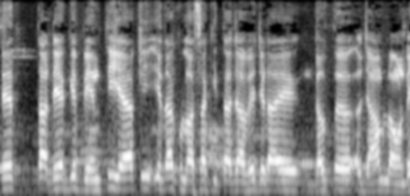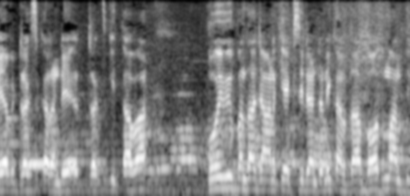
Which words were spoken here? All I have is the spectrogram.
ਤੇ ਤੁਹਾਡੇ ਅੱਗੇ ਬੇਨਤੀ ਹੈ ਵੀ ਇਹਦਾ ਖੁਲਾਸਾ ਕੀਤਾ ਜਾਵੇ, ਜਿਹੜਾ ਇਹ ਗਲਤ ਇਲਜ਼ਾਮ ਲਾਉਣ ਡਿਆ ਵੀ ਡਰੱਗਸ ਕਰਨ ਦੇ ਡਰੱਗਸ ਕੀਤਾ ਵਾ। ਕੋਈ ਵੀ ਬੰਦਾ ਜਾਣ ਕੇ ਐਕਸੀਡੈਂਟ ਨਹੀਂ ਕਰਦਾ, ਬਹੁਤ ਮਨ ਦੀ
